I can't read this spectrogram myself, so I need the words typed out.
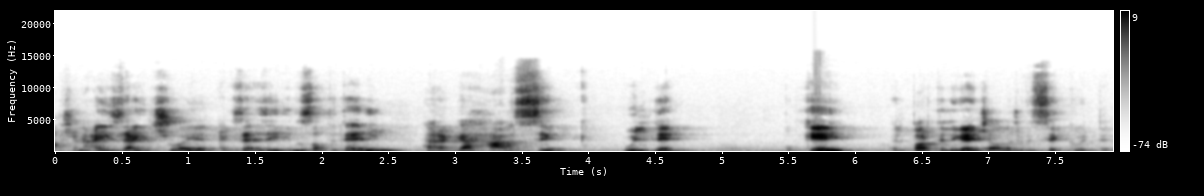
عشان عايز اعيد شوية أجزاء زي دي بالظبط تاني هرجعها على ال sec وال tan. okay؟ ال part اللي جاي إن شاء الله نشوف ال sec وال tan.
